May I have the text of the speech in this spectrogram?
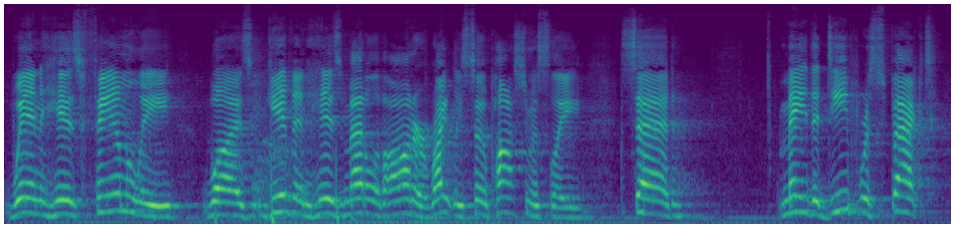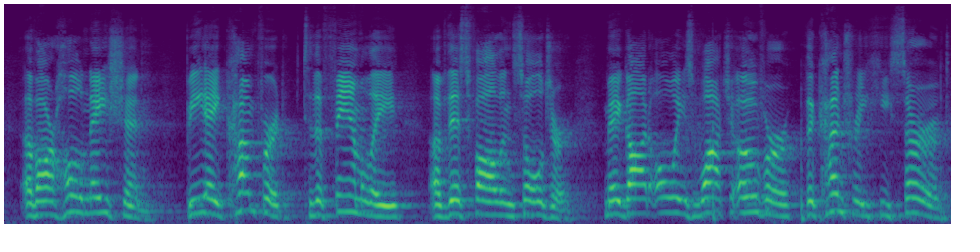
when his family was given his Medal of Honor, rightly so posthumously, said, May the deep respect of our whole nation be a comfort to the family of this fallen soldier. May God always watch over the country he served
